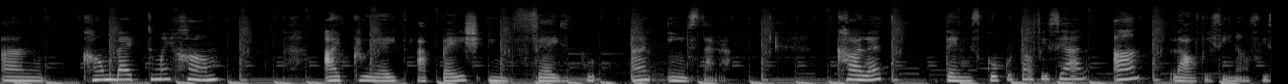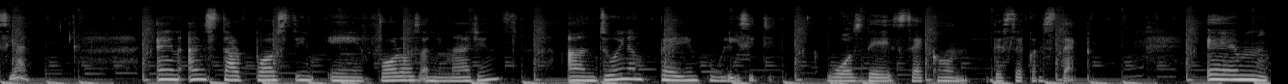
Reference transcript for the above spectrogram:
and come back to my home I create a page in Facebook and Instagram. called it Tenis Cúcuta Oficial and La Oficina Oficial. And I start posting uh, photos and images and doing and paying publicity was the second the second step. Um,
